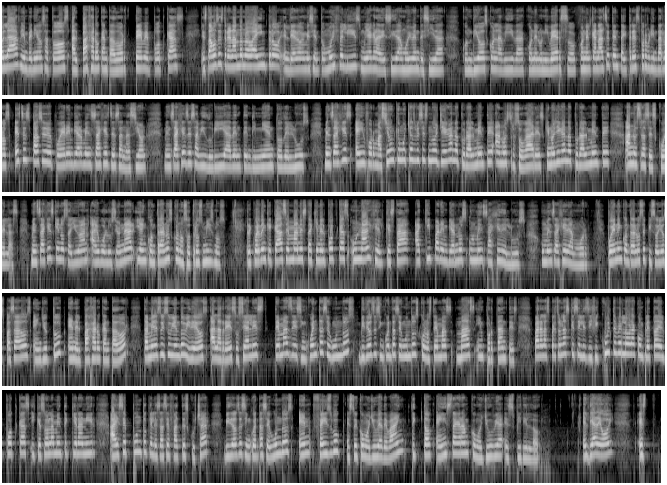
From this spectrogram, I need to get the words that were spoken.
Hola, bienvenidos a todos al Pájaro Cantador TV Podcast. Estamos estrenando nueva intro. El día de hoy me siento muy feliz, muy agradecida, muy bendecida con Dios, con la vida, con el universo, con el Canal 73 por brindarnos este espacio de poder enviar mensajes de sanación, mensajes de sabiduría, de entendimiento, de luz, mensajes e información que muchas veces no llega naturalmente a nuestros hogares, que no llega naturalmente a nuestras escuelas, mensajes que nos ayudan a evolucionar y a encontrarnos con nosotros mismos. Recuerden que cada semana está aquí en el podcast un ángel que está aquí para enviarnos un mensaje de luz, un mensaje de amor. Pueden encontrar los episodios pasados en YouTube, en El Pájaro Cantador. También estoy subiendo videos a las redes sociales, temas de 50 segundos, videos de 50 segundos con los temas más importantes. Para las personas que se les dificulte ver la hora completa del podcast y que solamente quieran ir a ese punto que les hace falta escuchar, videos de 50 segundos en Facebook, estoy como Lluvia Divine, TikTok e Instagram como Lluvia Spirit Love. El día de hoy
